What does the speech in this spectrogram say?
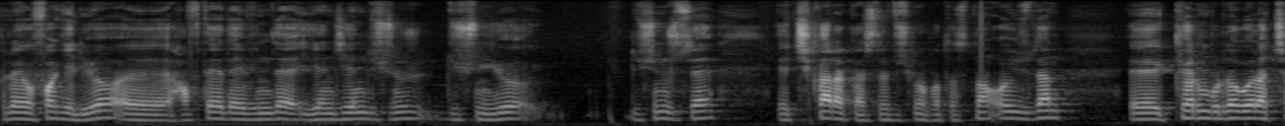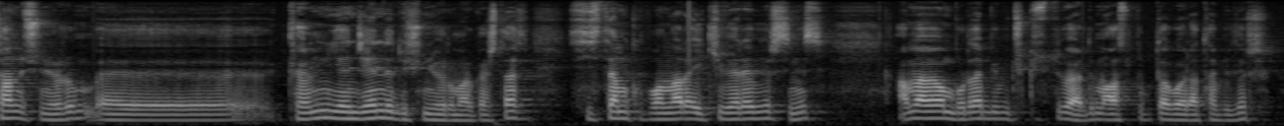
Playoff'a geliyor. E, haftaya da evinde yeneceğini düşünür, düşünüyor. Düşünürse e, çıkar arkadaşlar düşme potasından. O yüzden e, Köln burada gol atacağını düşünüyorum. E, Köln'ün yeneceğini de düşünüyorum arkadaşlar. Sistem kuponlara 2 verebilirsiniz. Ama ben burada 1.5 üstü verdim. Asburg da gol atabilir.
